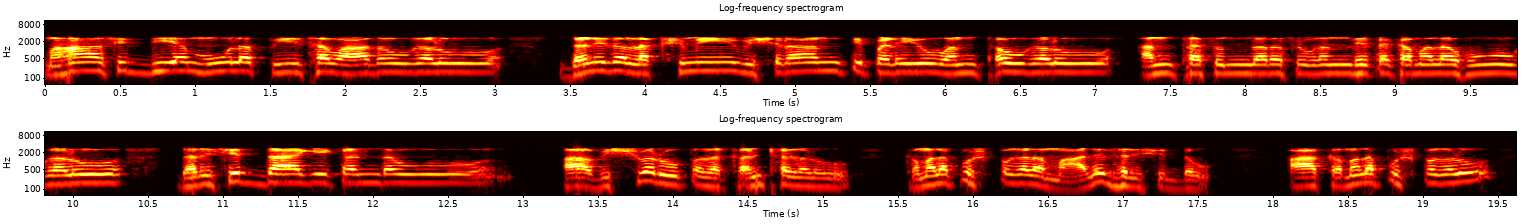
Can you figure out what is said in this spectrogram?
ಮಹಾಸಿದ್ಧಿಯ ಮೂಲ ಪೀಠವಾದವುಗಳು ದಣಿದ ಲಕ್ಷ್ಮೀ ವಿಶ್ರಾಂತಿ ಪಡೆಯುವಂಥವುಗಳು, ಅಂಥ ಸುಂದರ ಸುಗಂಧಿತ ಕಮಲ ಹೂವುಗಳು ಧರಿಸಿದ್ದಾಗಿ ಕಂಡವು. ಆ ವಿಶ್ವರೂಪದ ಕಂಠಗಳು ಕಮಲ ಪುಷ್ಪಗಳ ಮಾಲೆ ಧರಿಸಿದ್ದವು. ಆ ಕಮಲ ಪುಷ್ಪಗಳು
